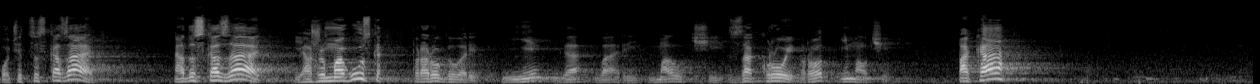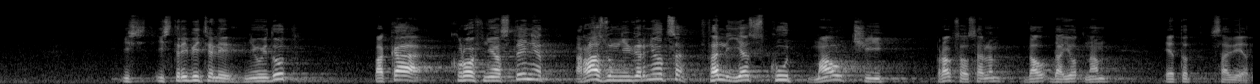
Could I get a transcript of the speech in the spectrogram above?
хочется сказать. Надо сказать. Я же могу сказать. Пророк говорит, не говори, молчи. Закрой рот и молчи. Пока истребители не уйдут, пока кровь не остынет, разум не вернется, фальяскут, молчи. Пророк дал, дает нам этот совет.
